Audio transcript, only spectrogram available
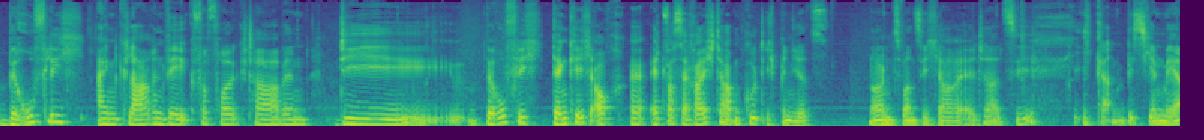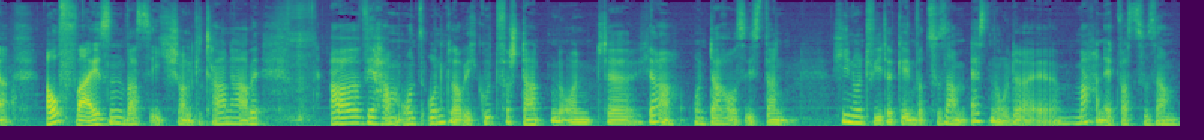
beruflich einen klaren Weg verfolgt haben, die beruflich, denke ich, auch äh, etwas erreicht haben. Gut, ich bin jetzt 29 Jahre älter als Sie. Ich kann ein bisschen mehr aufweisen, was ich schon getan habe. Aber wir haben uns unglaublich gut verstanden und äh, ja, und daraus ist dann hin und wieder gehen wir zusammen essen oder äh, machen etwas zusammen.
